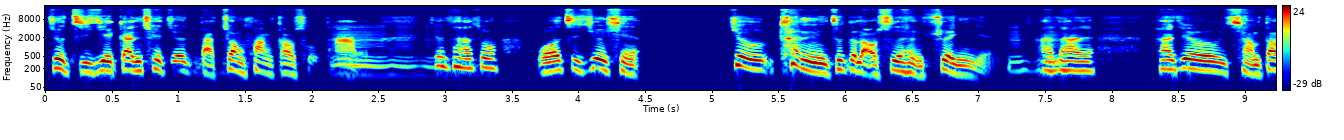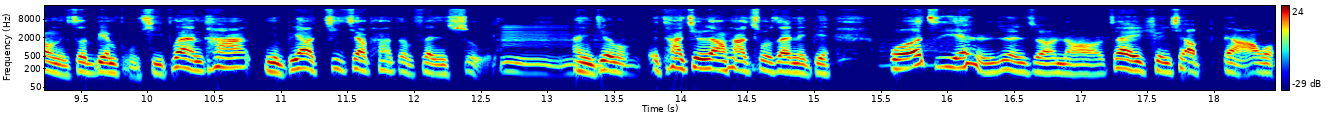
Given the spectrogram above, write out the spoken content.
就直接干脆就把状况告诉他了，就他说我儿子就想就看你这个老师很顺眼，啊他。他就想到你这边补习，不然他你不要计较他的分数了。嗯嗯那你就他就让他坐在那边。我儿子也很认真哦，在学校啊，我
